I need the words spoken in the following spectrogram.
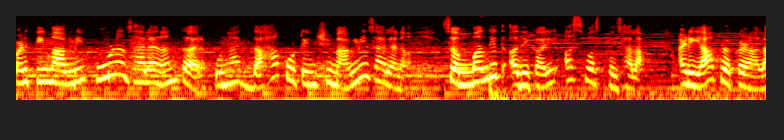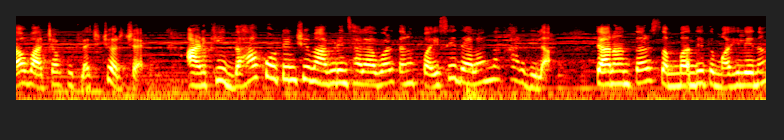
पण ती मागणी पूर्ण झाल्यानंतर पुन्हा दहा कोटींची मागणी झाल्यानं संबंधित अधिकारी अस्वस्थ झाला आणि या प्रकरणाला वाचा फुटल्याची चर्चा आहे. आणखी दहा कोटींची मागणी झाल्यावर त्यानं पैसे द्यायला नकार दिला. त्यानंतर संबंधित महिलेनं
